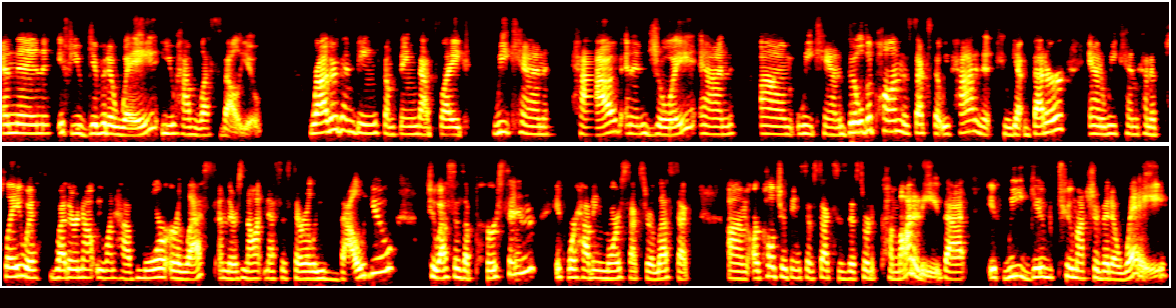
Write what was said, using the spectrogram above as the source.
And then if you give it away, you have less value rather than being something that's like we can have and enjoy and um, we can build upon the sex that we've had and it can get better and we can kind of play with whether or not we want to have more or less and there's not necessarily value to us as a person if we're having more sex or less sex um, our culture thinks of sex as this sort of commodity that if we give too much of it away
